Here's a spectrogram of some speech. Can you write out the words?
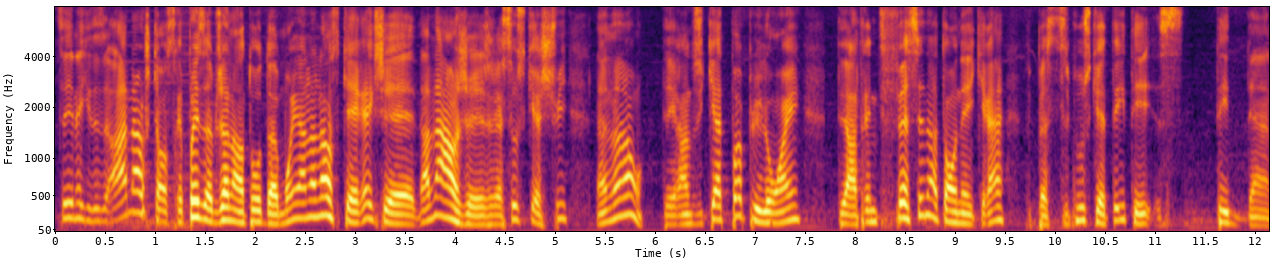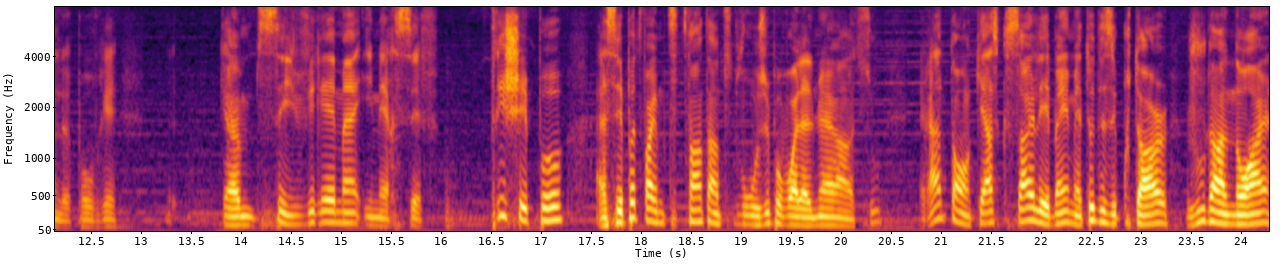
sais, il y en a qui disent Ah non, je ne tasserai pas les objets alentour de moi. Ah non, non, c'est correct. Je... Non, non, je, reste où ce que je suis. Non, non, non. Tu es rendu quatre pas plus loin. Tu es en train de te fesser dans ton écran. Parce que où ce que tu es. Tu es, dedans, là, pour vrai. Comme, c'est vraiment immersif. Trichez pas. Essayez pas de faire une petite fente en dessous de vos yeux pour voir la lumière en dessous. Rentre ton casque, serre les bains, mets tous des écouteurs, joue dans le noir,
